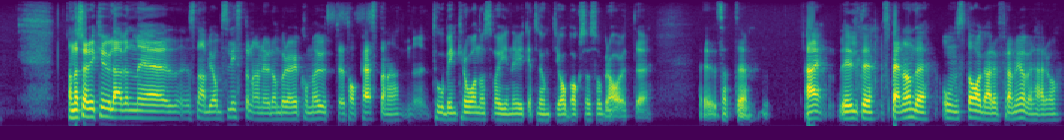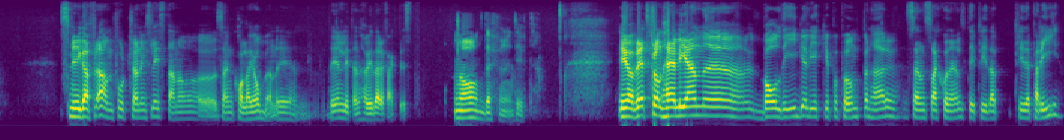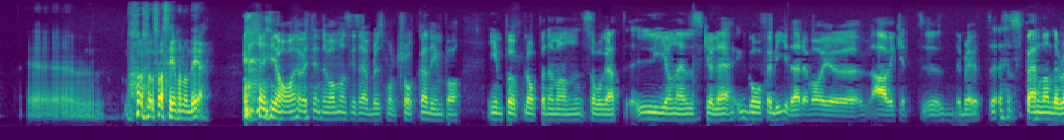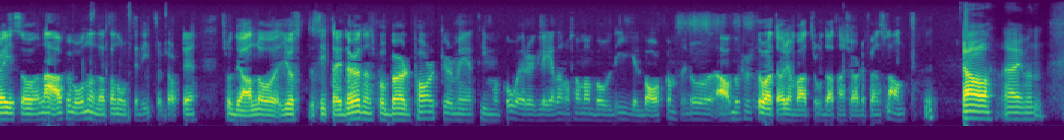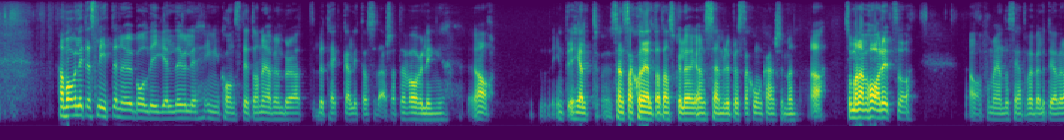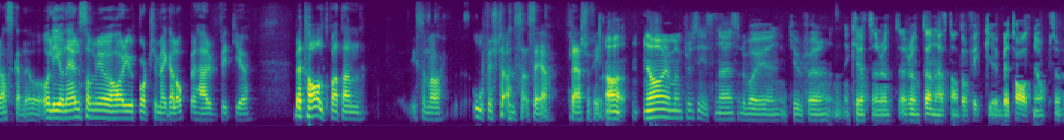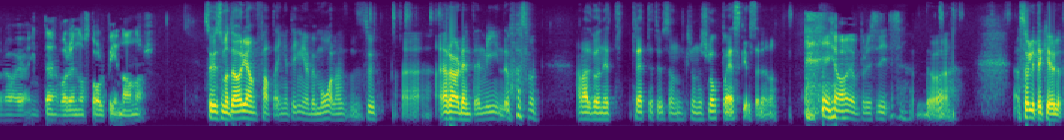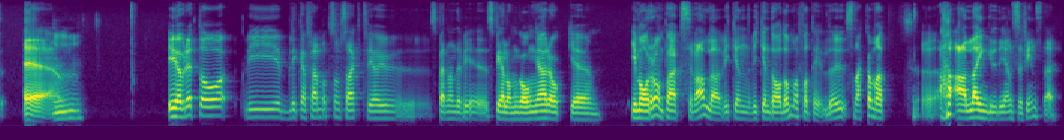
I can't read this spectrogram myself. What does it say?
Annars är det kul även med snabbjobbslistorna nu. De börjar ju komma ut, eh, topphästarna. Tobin Kronos var inne och gick ett lugnt jobb också, så bra ut. Eh, så att, eh, nej, det är lite spännande onsdagar framöver här och smyga fram fortkörningslistan och sen kolla jobben. Det är, det är en liten höjdare faktiskt. Ja, definitivt. I övrigt från helgen, eh, Bold Eagle gick ju på pumpen här, sensationellt i Prix de Paris. Eh, vad säger man om det? ja, jag vet inte vad man ska säga, jag blev smått chockad in på, in på upploppet när man såg att Lionel skulle gå förbi där. Det var ju, ja vilket, det blev ett spännande race och nej, förvånande att han åkte dit såklart. Det trodde ju alla och just sitta i dödens på Bird Parker med Timo K i ryggledaren och så har man Bold Eagle bakom sig. Då, ja, då förstår jag att Örjan bara trodde att han körde för en slant. Ja, nej men han var väl lite sliten nu, Bold Eagle. Det är väl inget konstigt. Han har även börjat betäcka lite och sådär, så att det var väl inget, ja, inte helt sensationellt att han skulle göra en sämre prestation kanske, men ja, som han har varit så ja, får man ändå säga att det var väldigt överraskande. Och, och Lionel som ju har gjort bort sig med galopper här fick ju betalt på att han liksom var oförstörd så att säga. Fräsch och fin. Ja, ja, men precis. Nej, så det var ju en kul för kretsen runt, runt den hästen att de fick betalt nu också, för det har ju inte varit någon stolpe in annars. Såg ut som att Örjan fattade ingenting över mål. Han, uh, han rörde inte en min. Det var som att han hade vunnit 30 000 kronors lopp på Eskils eller något. ja, ja, precis. Det var så lite kul ut. Uh, mm. I övrigt då, vi blickar framåt som sagt. Vi har ju spännande spelomgångar och eh, imorgon på Axevalla, vilken, vilken dag de har fått till. Det snacka om att eh, alla ingredienser finns där.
